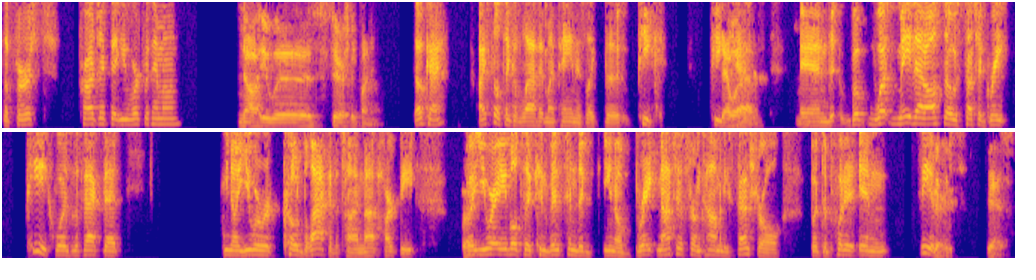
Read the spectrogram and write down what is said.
the first project that you worked with him on? No, it was seriously funny. Okay, I still think of Laugh at My Pain as like the peak, peak that. Was. Mm-hmm. And but what made that also such a great peak was the fact that you know you were Code Black at the time, not Hartbeat Right. But you were able to convince him to, you know, break not just from Comedy Central, but to put it in theaters. Yes.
